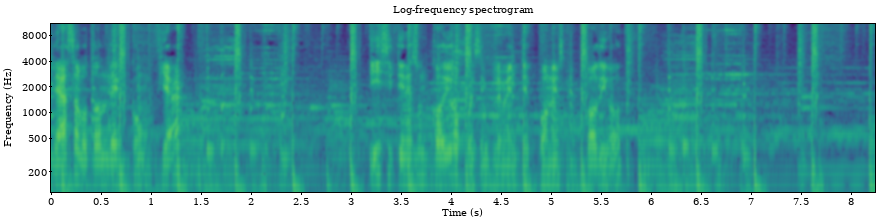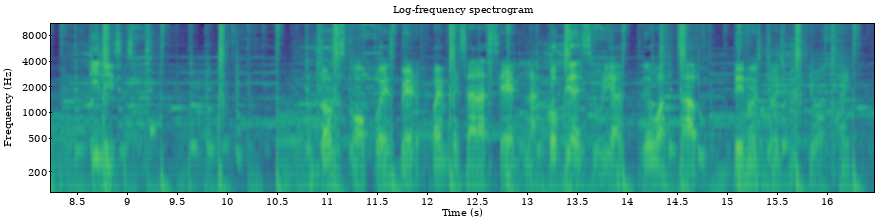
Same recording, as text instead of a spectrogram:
Le das al botón de confiar. Y si tienes un código pues simplemente pones tu código. Y listo. Entonces como puedes ver va a empezar a hacer la copia de seguridad de WhatsApp de nuestro dispositivo iPhone.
